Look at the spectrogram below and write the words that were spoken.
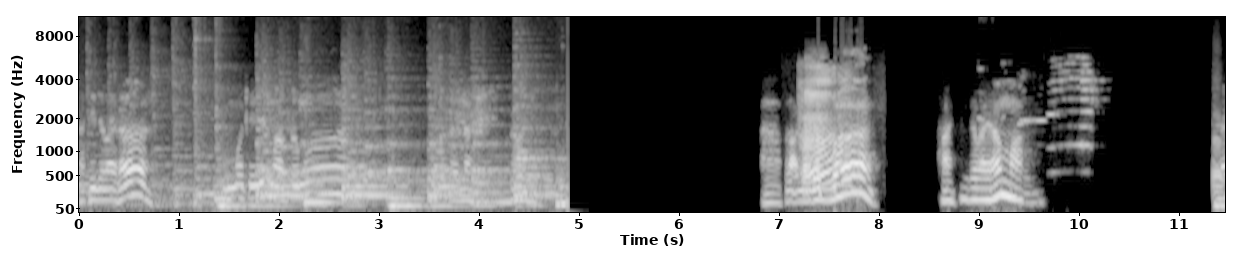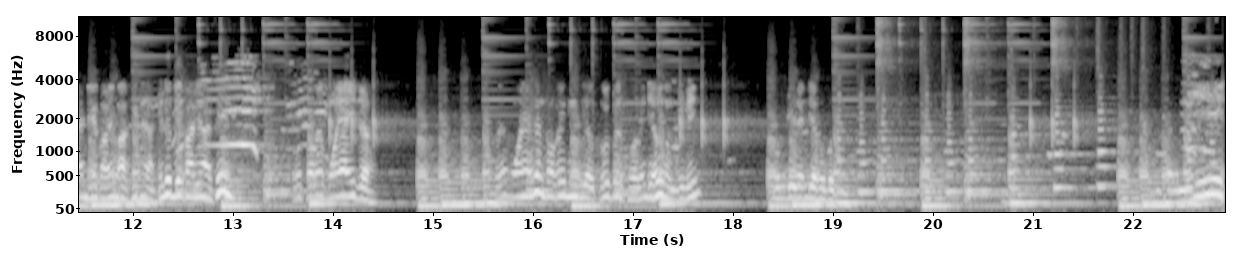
આથી જવાય હ મોટી છે માથું હા લાગે બરાબર હાથી જવાય હમ મારું બે પાણી બાકી છે નાખી દો બે પાણી નાખી તો તમે પોઈ આવી જા તમે પોઈ છે ને તો કઈ નહીં દેવું થોડું થોડી દેવું સમજી થોડી દેવું દેવું બધું ઈ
